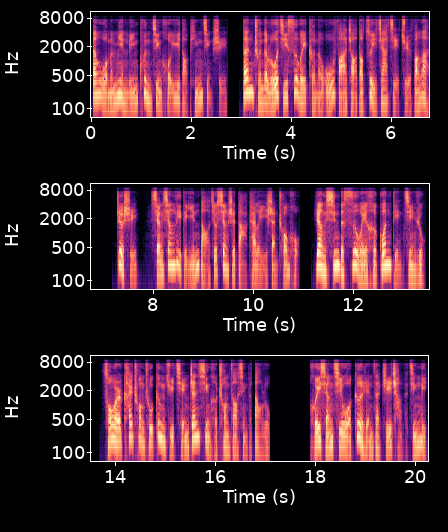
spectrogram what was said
当我们面临困境或遇到瓶颈时，单纯的逻辑思维可能无法找到最佳解决方案，这时想象力的引导就像是打开了一扇窗户，让新的思维和观点进入，从而开创出更具前瞻性和创造性的道路。回想起我个人在职场的经历，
